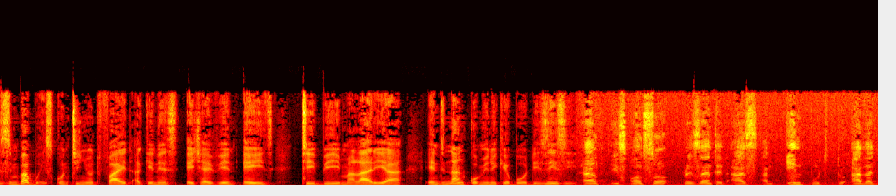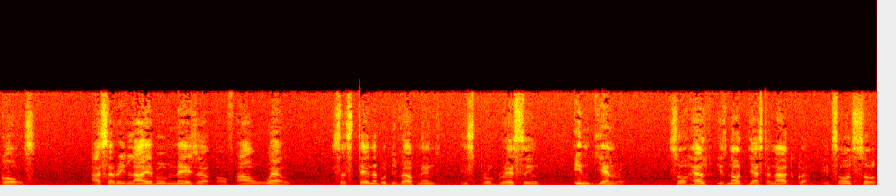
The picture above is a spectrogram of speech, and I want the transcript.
Zimbabwe's continued fight against HIV and AIDS, TB, malaria, and non-communicable diseases. Health is also presented as an input to other goals as a reliable measure of how well sustainable development is progressing in general. So health is not just an outcome, it's also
